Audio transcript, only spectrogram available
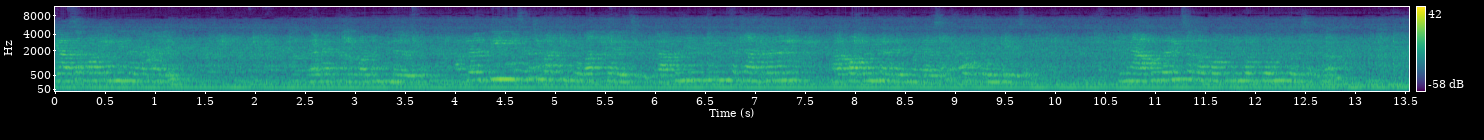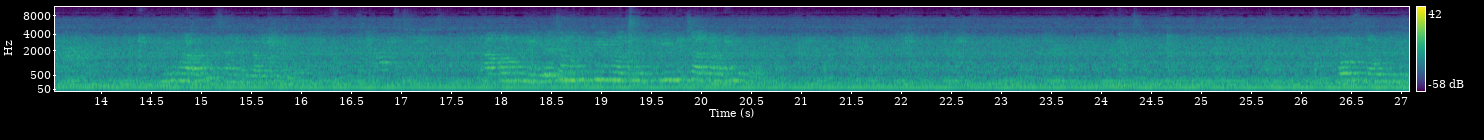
हे असं कॉटन दिलं जाणार आहे या टाईपमध्ये कॉटन दिलं जातं आपल्याला तीन दिवसाची वाटी सुरुवात करायची तर आपण या तीन दिवसाच्या अंतराने कॉटन ह्या असं कोट करून घ्यायचं तुम्ही अगोदरही सगळं कॉटन कोट करून घेऊ शकता मी तुम्हाला सॅम्पल दाखवतो हा कॉटन आहे याच्यामध्ये तीन वाजू तीन ते चार वाटी होतात कोर्स लावून घे.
